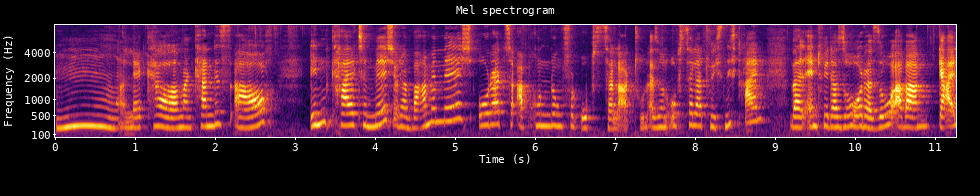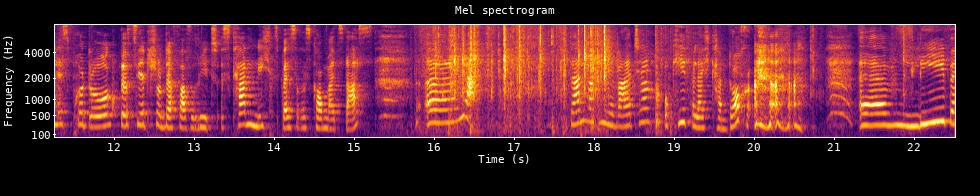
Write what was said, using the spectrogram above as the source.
Mmh, lecker. Man kann das auch in kalte Milch oder warme Milch oder zur Abrundung von Obstsalat tun. Also in Obstsalat tue ich es nicht rein, weil entweder so oder so, aber geiles Produkt, das ist jetzt schon der Favorit. Es kann nichts Besseres kommen als das. Äh, ja, dann machen wir weiter. Okay, vielleicht kann doch. ähm, liebe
